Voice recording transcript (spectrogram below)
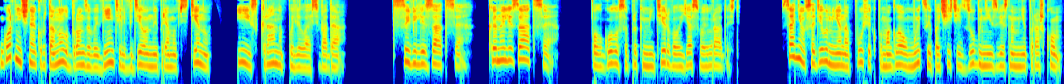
Горничная крутанула бронзовый вентиль, вделанный прямо в стену, и из крана полилась вода. «Цивилизация! Канализация!» Полголоса прокомментировала я свою радость. Саня усадила меня на пуфик, помогла умыться и почистить зубы неизвестным мне порошком.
